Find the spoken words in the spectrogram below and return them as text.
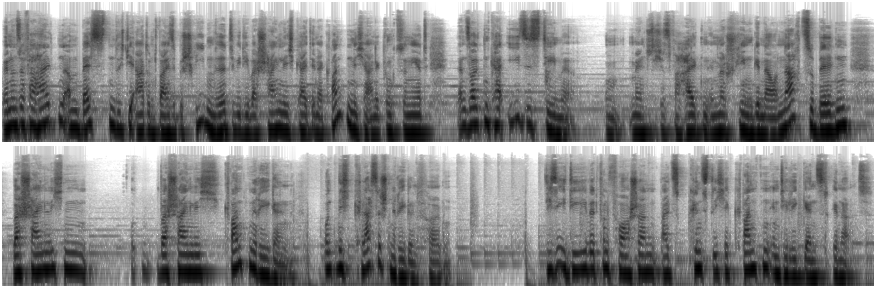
Wenn unser Verhalten am besten durch die Art und Weise beschrieben wird, wie die Wahrscheinlichkeit in der Quantenmechanik funktioniert, dann sollten KI-Systeme um menschliches Verhalten in Maschinen genau nachzubilden, wahrscheinlichen, wahrscheinlich Quantenregeln und nicht klassischen Regeln folgen. Diese Idee wird von Forschern als künstliche Quantenintelligenz genannt.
